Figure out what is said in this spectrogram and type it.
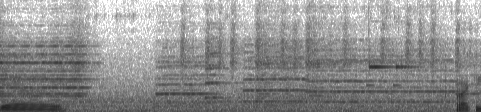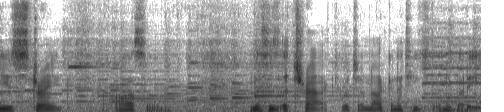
Yay. Oh, I can use strength. Awesome. And this is attract, which I'm not going to teach to anybody.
